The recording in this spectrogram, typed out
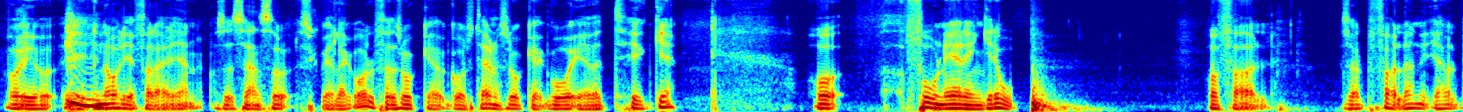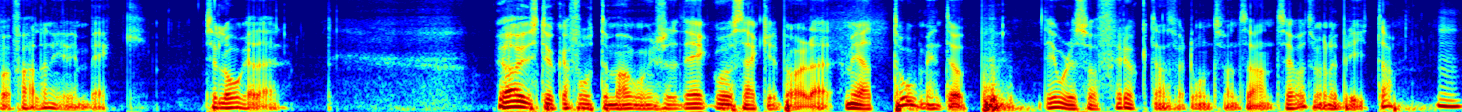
var ju i Norge förra helgen och så sen så spelade jag golf och så råkade golftävling, så råkade jag gå över ett hygge och for ner i en grop och föll. Så jag höll på att falla, jag höll på att falla ner i en bäck. Så låg jag där. Jag har ju stukat foten många gånger så det går säkert bra det där. Men jag tog mig inte upp. Det gjorde så fruktansvärt ont så jag var tvungen att bryta. Mm.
